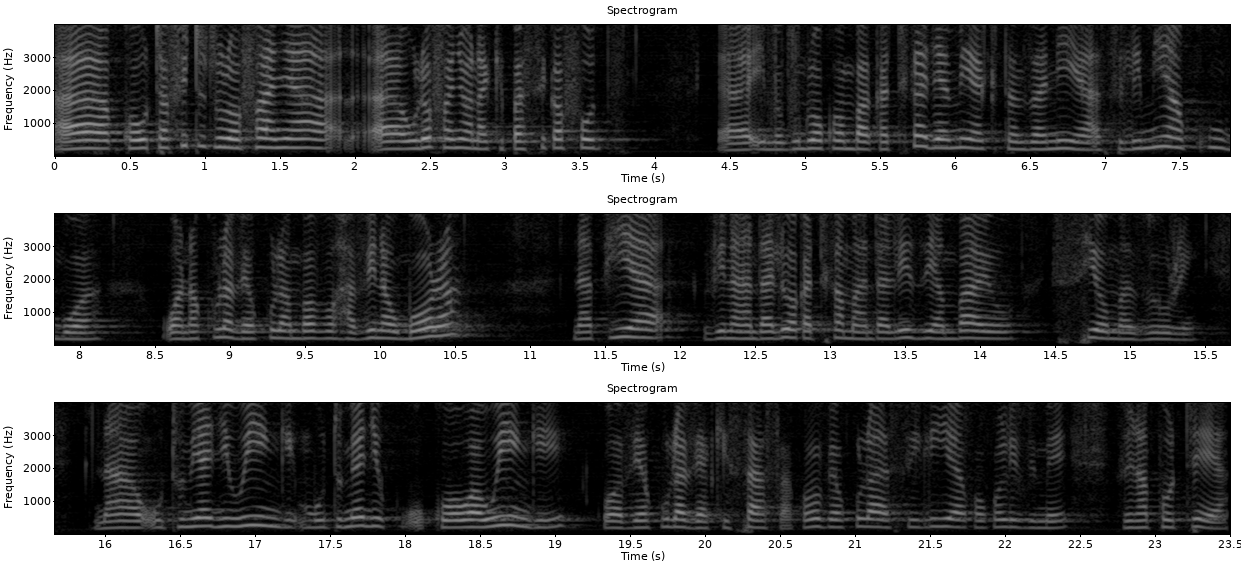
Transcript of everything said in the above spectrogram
Uh, kwa utafiti tuliofanya uh, uliofanywa na Kipasika Foods uh, imegundua kwamba katika jamii ya Kitanzania asilimia kubwa wanakula vyakula ambavyo havina ubora na pia vinaandaliwa katika maandalizi ambayo sio mazuri na utumiaji wingi utumiaji kwa wa wingi kwa vyakula vya kisasa. Kwa hiyo vyakula asilia kwa kweli vinapotea.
